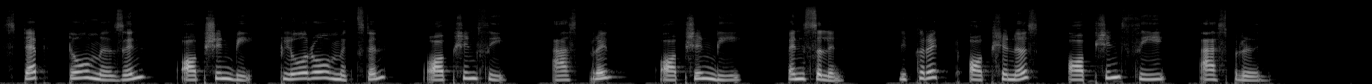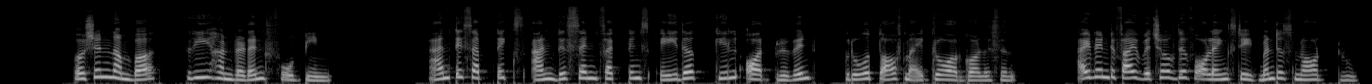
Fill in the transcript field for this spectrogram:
Streptomycin. Option B. Chloromycin. Option C. Aspirin. Option D. Penicillin. The correct option is option C. Aspirin. Question number 314. Antiseptics and disinfectants either kill or prevent growth of microorganisms. Identify which of the following statement is not true.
